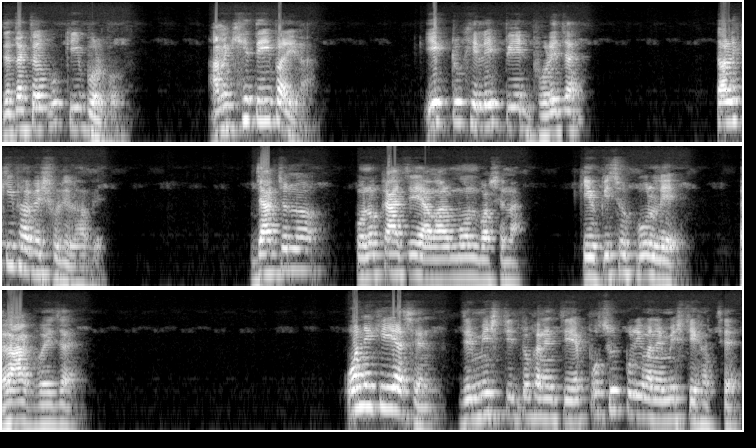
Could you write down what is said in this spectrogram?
যে ডাক্তারবাবু, কি বলব? আমি খেতেই পারি না। একটু খেলেই পেট ভরে যায়। তাহলে কীভাবে শরীর হবে? যার জন্য কোনো কাজে আমার মন বসে না। কেউ কিছু বললে রাগ হয়ে যায়। অনেকেই আছেন যে মিষ্টির দোকানে যেয়ে প্রচুর পরিমাণে মিষ্টি খাচ্ছে।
